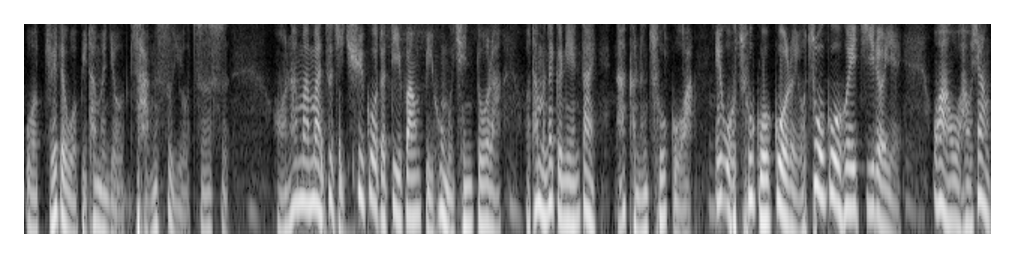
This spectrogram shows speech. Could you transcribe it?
我觉得我比他们有尝试有知识。哦，那慢慢自己去过的地方比父母亲多啦。哦，他们那个年代哪可能出国啊？诶，我出国过了，我坐过飞机了耶！哇，我好像。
